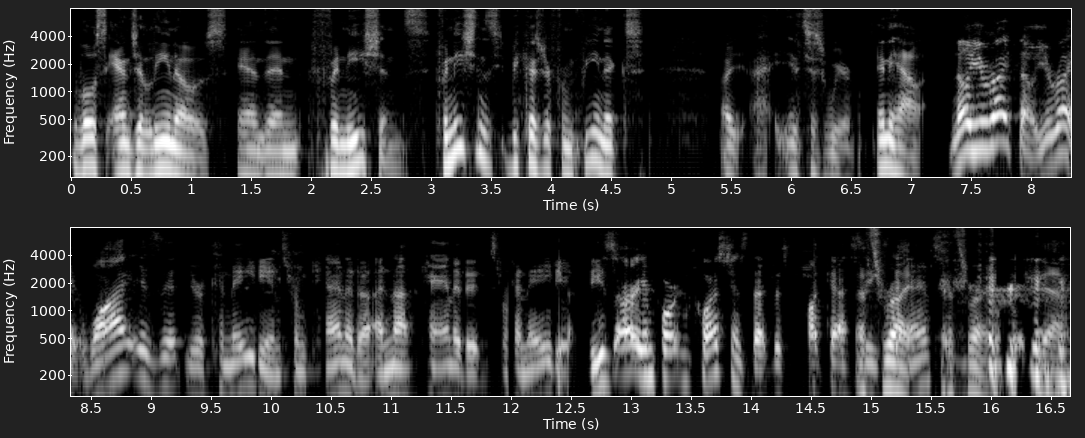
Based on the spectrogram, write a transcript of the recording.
Los Angelinos and then Phoenicians? Phoenicians because you're from Phoenix. It's just weird. Anyhow, No, you're right though. You're right. Why is it you're Canadians from Canada and not Canadians from Canada? These are important questions that this podcast That's seeks right. to answer. That's right. Yeah.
